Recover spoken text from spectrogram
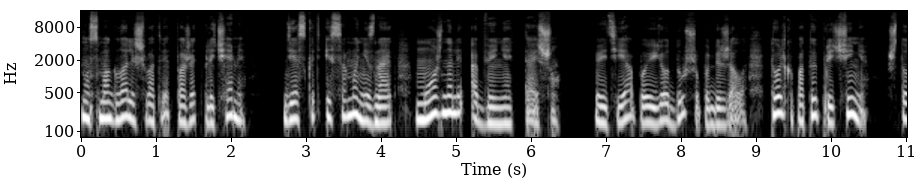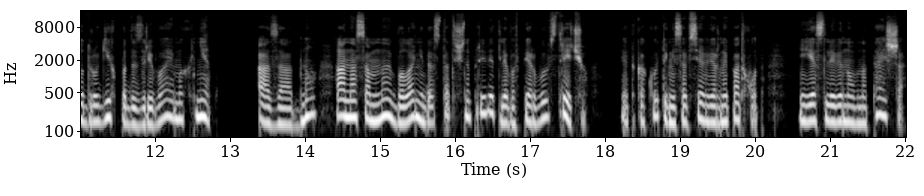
Но смогла лишь в ответ пожать плечами, дескать, и сама не знает, можно ли обвинять Тайшу. Ведь я по ее душу побежала только по той причине, что других подозреваемых нет, а заодно она со мной была недостаточно приветлива в первую встречу. Это какой-то не совсем верный подход — если виновна Тайша,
